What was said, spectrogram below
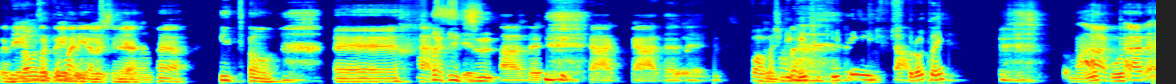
Foi bem, foi bem maneiro, assim, é. é. Então. É. Cacetada, mas... que cagada, velho. Pô, mas que gatekeeping escroto, hein? Ah, cara,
